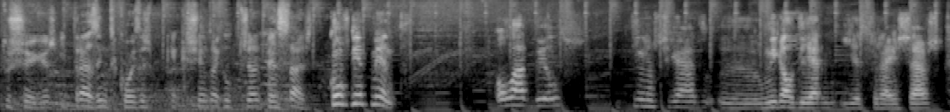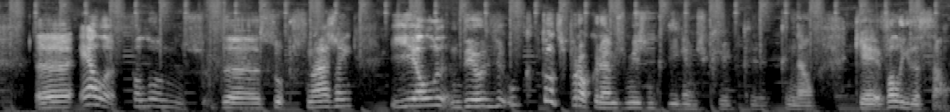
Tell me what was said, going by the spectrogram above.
tu chegas e trazem-te coisas que acrescentam aquilo que tu já pensaste. Convenientemente, ao lado deles tinham chegado uh, o Miguel Guilherme e a Soraya Chaves. Uh, ela falou-nos da sua personagem e ele deu-lhe o que todos procuramos, mesmo que digamos que, que, que, não, que é validação.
